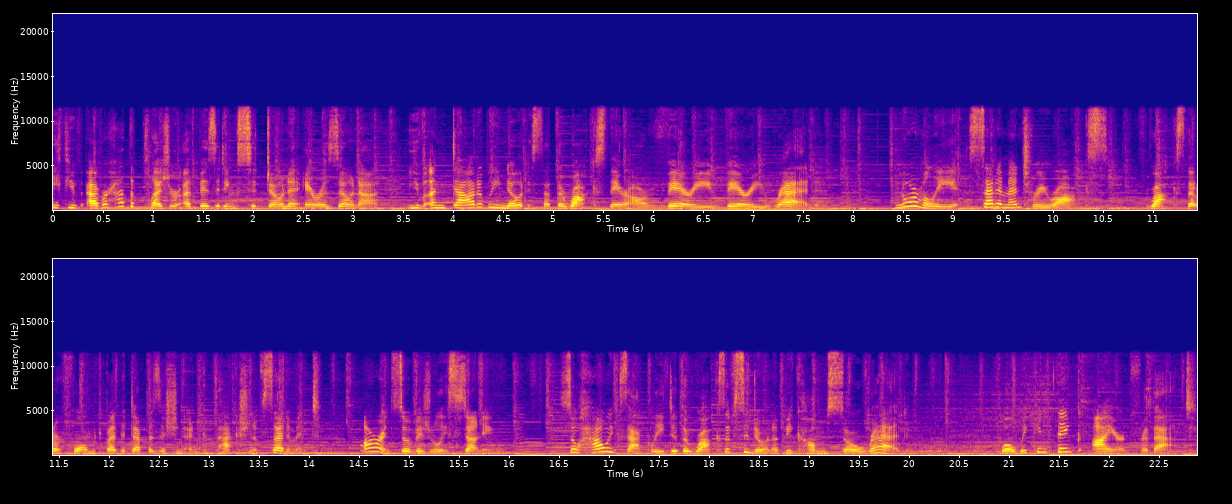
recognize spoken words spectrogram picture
If you've ever had the pleasure of visiting Sedona, Arizona, you've undoubtedly noticed that the rocks there are very, very red. Normally, sedimentary rocks, rocks that are formed by the deposition and compaction of sediment, aren't so visually stunning. So how exactly did the rocks of Sedona become so red? Well, we can thank iron for that.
